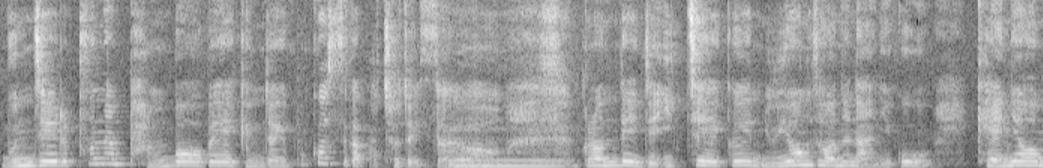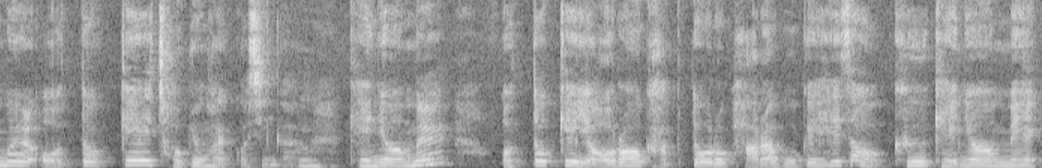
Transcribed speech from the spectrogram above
문제를 푸는 방법에 굉장히 포커스가 맞춰져 있어요. 음. 그런데 이제 이 책은 유형서는 아니고 개념을 어떻게 적용할 것인가, 음. 개념을 어떻게 여러 각도로 바라보게 해서 그 개념에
